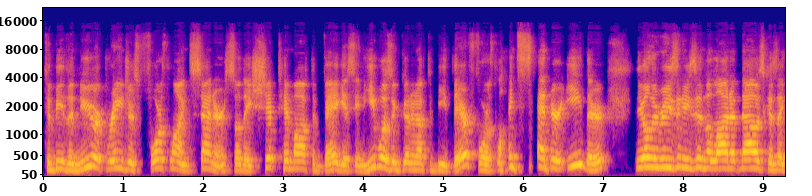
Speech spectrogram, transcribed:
to be the New York Rangers' fourth line center. So they shipped him off to Vegas, and he wasn't good enough to be their fourth line center either. The only reason he's in the lineup now is because I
